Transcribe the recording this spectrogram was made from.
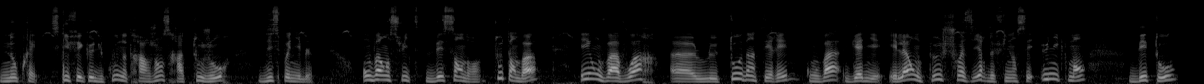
nos prêts. Ce qui fait que du coup, notre argent sera toujours disponible. On va ensuite descendre tout en bas et on va avoir euh, le taux d'intérêt qu'on va gagner. Et là, on peut choisir de financer uniquement des taux,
